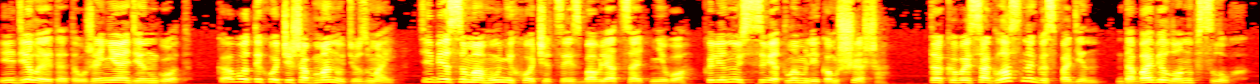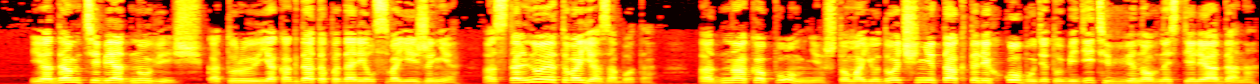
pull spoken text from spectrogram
и делает это уже не один год. Кого ты хочешь обмануть, Узмай? Тебе самому не хочется избавляться от него, клянусь светлым ликом Шеша. Так вы согласны, господин? добавил он вслух. Я дам тебе одну вещь, которую я когда-то подарил своей жене. Остальное твоя забота. Однако помни, что мою дочь не так-то легко будет убедить в виновности Леодана.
